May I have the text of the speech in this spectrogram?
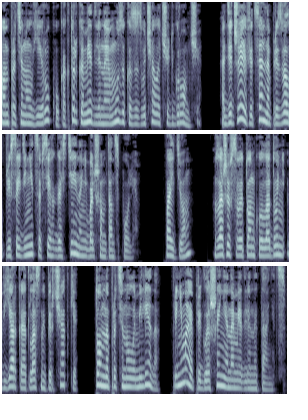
Он протянул ей руку, как только медленная музыка зазвучала чуть громче, а диджей официально призвал присоединиться всех гостей на небольшом танцполе. «Пойдем?» Вложив свою тонкую ладонь в яркой атласной перчатке, томно протянула Милена, принимая приглашение на медленный танец.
